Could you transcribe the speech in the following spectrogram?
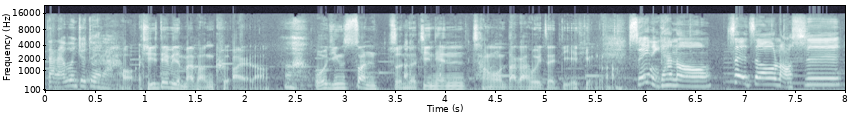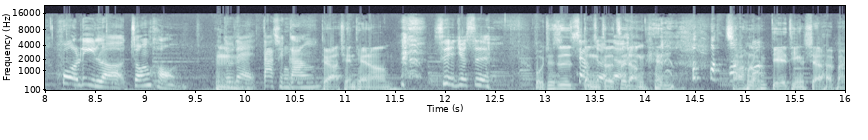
打来问就对了。好，其实 David 的买法很可爱啦，我已经算准了，今天长隆大概会再跌停了。所以你看哦，这周老师获利了中红，对不对？大成钢，对啊，前天啊，所以就是我就是等着这两天。长隆跌停下来买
